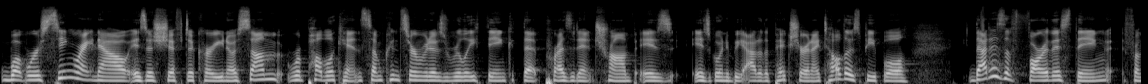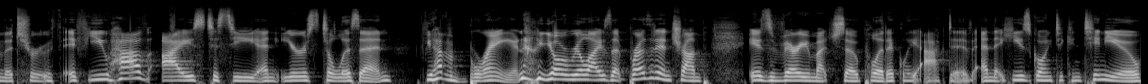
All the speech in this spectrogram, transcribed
what we're seeing right now is a shift occur. You know, some Republicans, some conservatives really think that President Trump is is going to be out of the picture. And I tell those people that is the farthest thing from the truth. If you have eyes to see and ears to listen, if you have a brain, you'll realize that President Trump is very much so politically active and that he's going to continue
